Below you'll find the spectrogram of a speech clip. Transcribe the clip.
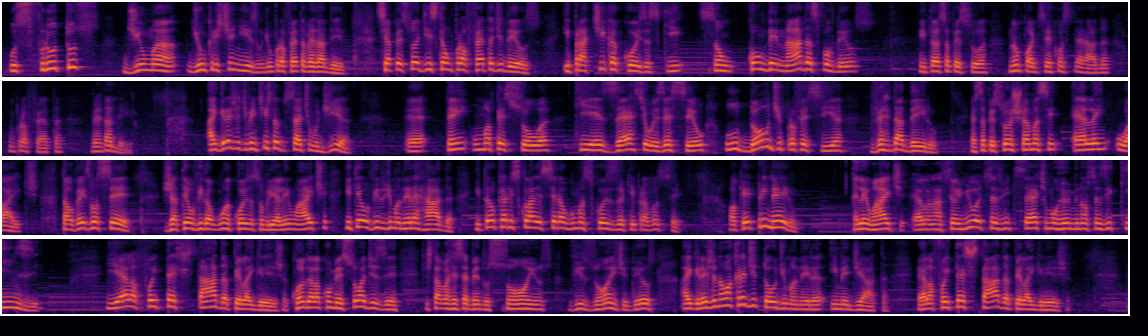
os frutos de, uma, de um cristianismo, de um profeta verdadeiro. Se a pessoa diz que é um profeta de Deus e pratica coisas que são condenadas por Deus, então essa pessoa não pode ser considerada um profeta verdadeiro. A Igreja Adventista do Sétimo Dia é, tem uma pessoa que exerce ou exerceu o dom de profecia verdadeiro. Essa pessoa chama-se Ellen White. Talvez você já tenha ouvido alguma coisa sobre Ellen White e tenha ouvido de maneira errada. Então eu quero esclarecer algumas coisas aqui para você. Ok? Primeiro, Ellen White, ela nasceu em 1827 e morreu em 1915. E ela foi testada pela igreja. Quando ela começou a dizer que estava recebendo sonhos, visões de Deus, a igreja não acreditou de maneira imediata. Ela foi testada pela igreja.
